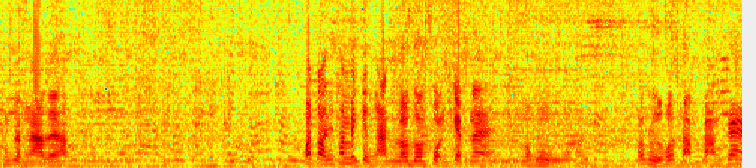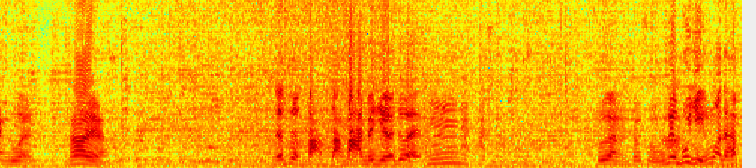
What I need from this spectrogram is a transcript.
ผมเก็บงานเลยครับ เพราะตอนนี้ถ้าไม่เก็บงานเราโดนฝนเก็บแน่โอ้โหเขาถือเขาสับกลางแจ้งด้วย ใช่ แล้วเสือกสาสาบานไปเยอะด้วยอืมเพื่อนเจ้าชู้เรื่องผู้หญิงหมดนะครับ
